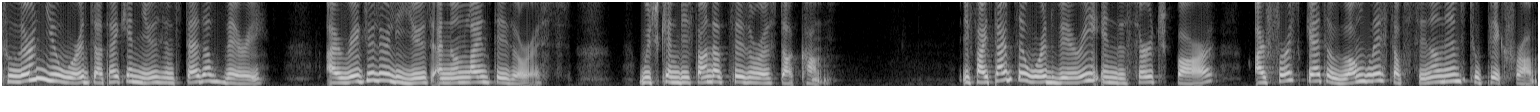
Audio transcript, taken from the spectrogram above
To learn new words that I can use instead of very, I regularly use an online thesaurus, which can be found at thesaurus.com. If I type the word very in the search bar, I first get a long list of synonyms to pick from.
